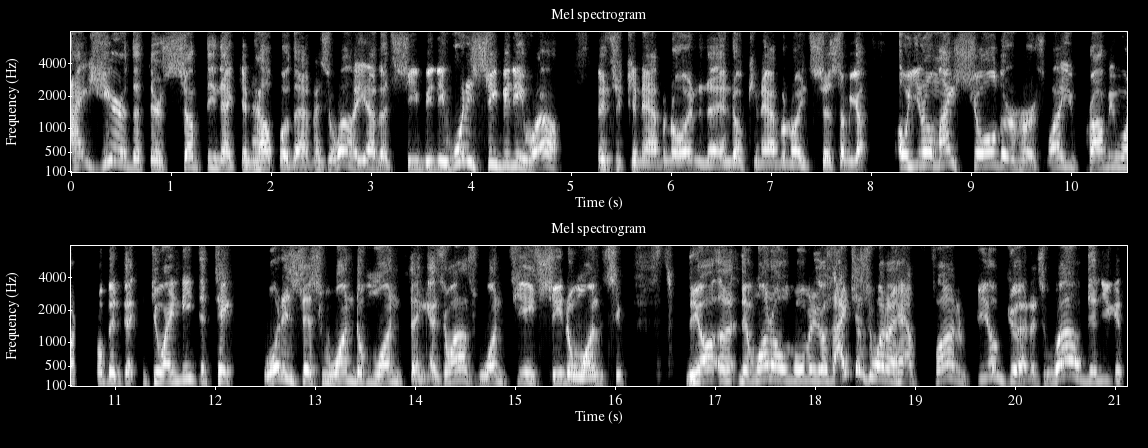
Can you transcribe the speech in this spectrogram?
I hear that there's something that can help with that. And I said, Well, yeah, that's CBD. What is CBD? Well, it's a cannabinoid in the endocannabinoid system. You go, Oh, you know, my shoulder hurts. Well, you probably want a little bit. Do I need to take what is this one to one thing? As well as one THC to one. C- the uh, the one old woman goes, I just want to have fun and feel good. Said, well, then you get.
